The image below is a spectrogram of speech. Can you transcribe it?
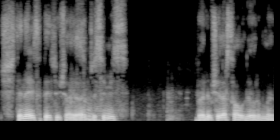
İşte neyse TS3 adresimiz. Böyle bir şeyler sallıyorum ben.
